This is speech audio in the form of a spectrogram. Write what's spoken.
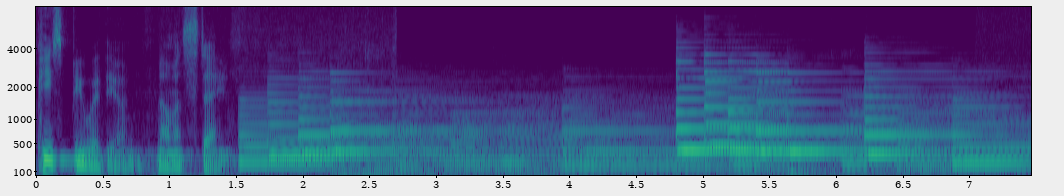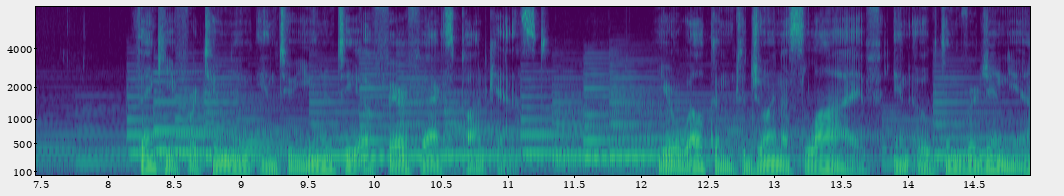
Peace be with you. Namaste. Thank you for tuning into Unity of Fairfax podcast. You're welcome to join us live in Oakton, Virginia,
